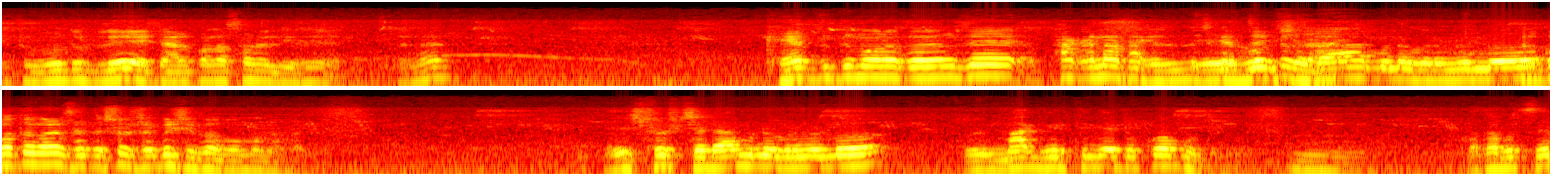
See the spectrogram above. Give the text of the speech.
একটু রোদ উঠলে ডালপালা তাই না? যদি মনে করেন যে ফাঁকা না থাকে যদি মনে করেন গতবারের সাথে সর্ষে বেশি পাবো মনে হয়? এই সর্ষেটা মনে করেন হলো ওই মাঘের থেকে একটু কম উঠে। কথা বলছে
